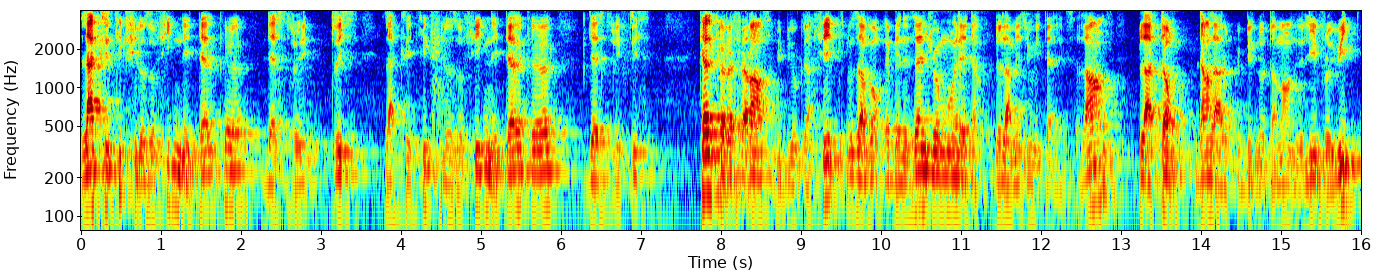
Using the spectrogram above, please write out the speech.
la critique philosophique n'est-elle que destructrice. La critique philosophique n'est-elle que destructrice Quelques références bibliographiques. Nous avons Ebenezer Jomoledan de la Mésurité à l'excellence, Platon dans la République, notamment le livre 8,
